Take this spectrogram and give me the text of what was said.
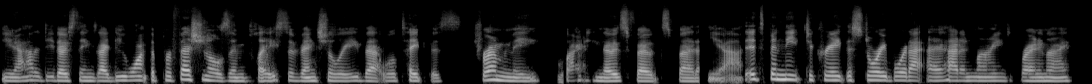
you know, how to do those things. I do want the professionals in place eventually that will take this from me, finding those folks. But uh, yeah, it's been neat to create the storyboard I, I had in mind, Brian and I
